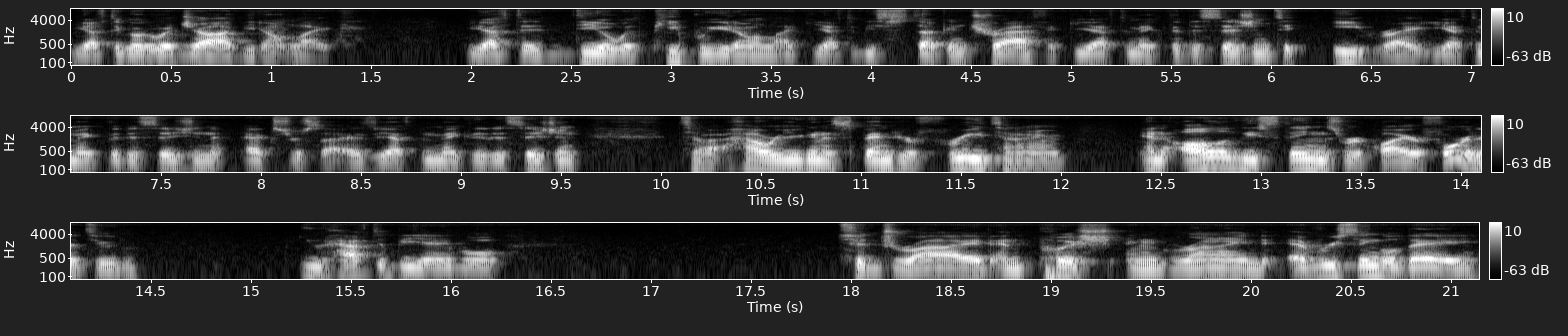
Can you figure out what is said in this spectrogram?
You have to go to a job you don't like. You have to deal with people you don't like. You have to be stuck in traffic. You have to make the decision to eat right. You have to make the decision to exercise. You have to make the decision to how are you going to spend your free time. And all of these things require fortitude. You have to be able to drive and push and grind every single day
